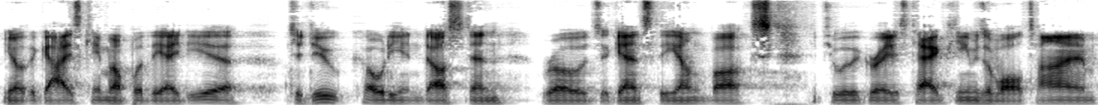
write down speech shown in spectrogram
you know, the guys came up with the idea to do Cody and Dustin Rhodes against the Young Bucks, two of the greatest tag teams of all time,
